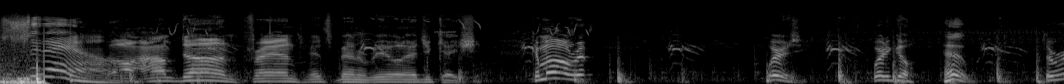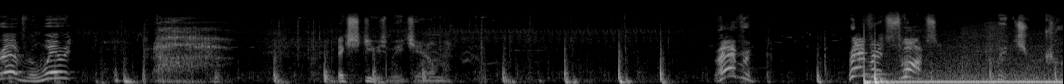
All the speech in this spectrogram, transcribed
Sit down. Oh, I'm done, friend. It's been a real education. Come on, Rip. Where is he? Where'd he go? Who? The Reverend, where it? Ah. Excuse me, gentlemen. Reverend! Reverend Swanson! Where'd you come?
